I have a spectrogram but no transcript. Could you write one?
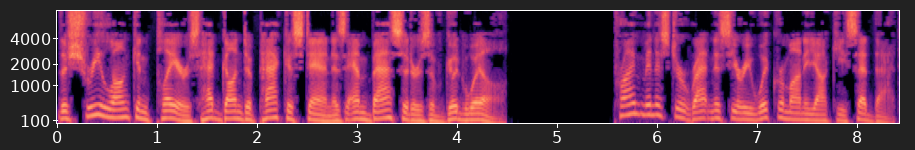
The Sri Lankan players had gone to Pakistan as ambassadors of goodwill. Prime Minister Ratnasiri Wickramanayake said that,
